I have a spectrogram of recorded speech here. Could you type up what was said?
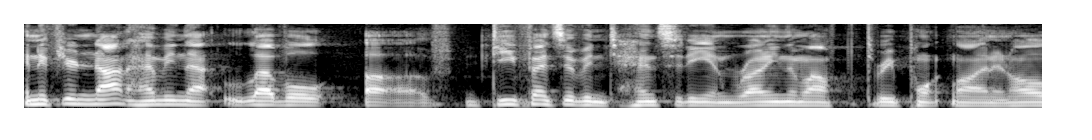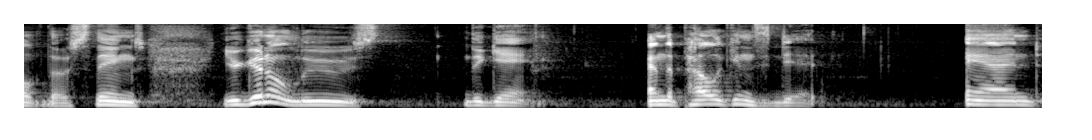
And if you're not having that level of defensive intensity and running them off the three point line and all of those things, you're going to lose the game. And the Pelicans did. And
